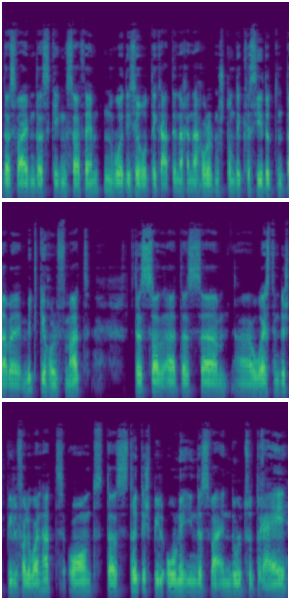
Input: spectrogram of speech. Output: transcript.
das war eben das gegen Southampton, wo er diese rote Karte nach einer halben Stunde kassiert hat und dabei mitgeholfen hat, dass, äh, dass ähm, äh, West Ham das Spiel verloren hat. Und das dritte Spiel ohne ihn, das war ein 0 zu 3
